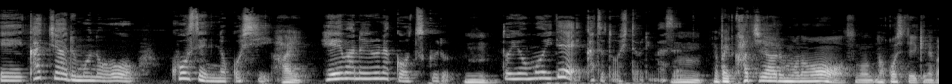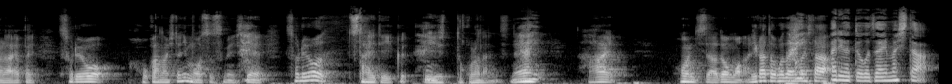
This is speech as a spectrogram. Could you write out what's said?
えー価値あるものを後世に残し、はい。平和な世の中を作るうん。という思いで活動しております。うん。やっぱり価値あるものをその残していきながら、やっぱりそれを他の人にもお勧めして、はいそれを伝えていくっていうところなんですね。はい。はい。本日はどうもありがとうございました。はいありがとうございました。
